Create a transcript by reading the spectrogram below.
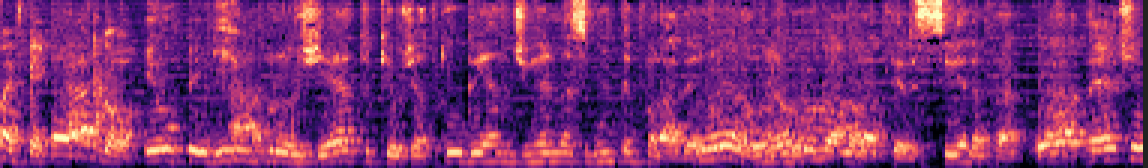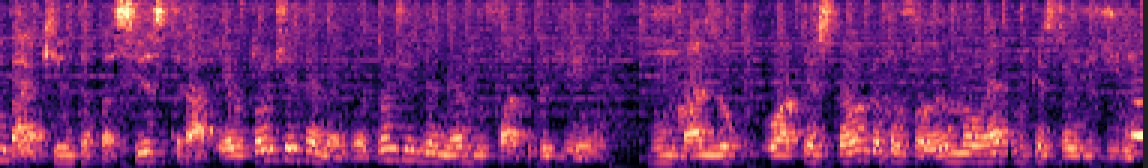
pessoal- é pecado. Ó, eu peguei um projeto que eu já tô ganhando dinheiro na segunda temporada. Eu Não, não, vou não, não, não, pra terceira, pra quarta, até te pra entendo. quinta, pra sexta. Tá, eu tô te entendendo, eu tô te entendendo do fato do dinheiro. Hum. Mas o- a questão que eu tô falando não é por questão de dinheiro.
